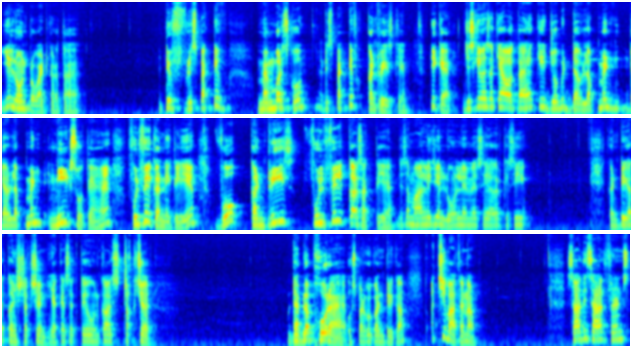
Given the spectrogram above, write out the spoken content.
ये लोन प्रोवाइड करता है। डिफ रिस्पेक्टिव मेंबर्स को रिस्पेक्टिव कंट्रीज़ के। ठीक है? जिसकी वजह से क्या होता है कि जो भी डेवलपमेंट डेवलपमेंट नीड्स होते हैं फुलफ़िल करने के लिए, वो कंट्रीज़ फुलफ़िल कर सकती है। जैसे मान लीजिए लोन लेने से अगर किसी कंट्री का कंस्ट्रक्शन या कह सकते हो उनका स्ट्रक्चर डेवलप हो रहा है उस पर्टिकुलर कंट्री का तो अच्छी बात है ना? साथ ही साथ फ्रेंड्स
